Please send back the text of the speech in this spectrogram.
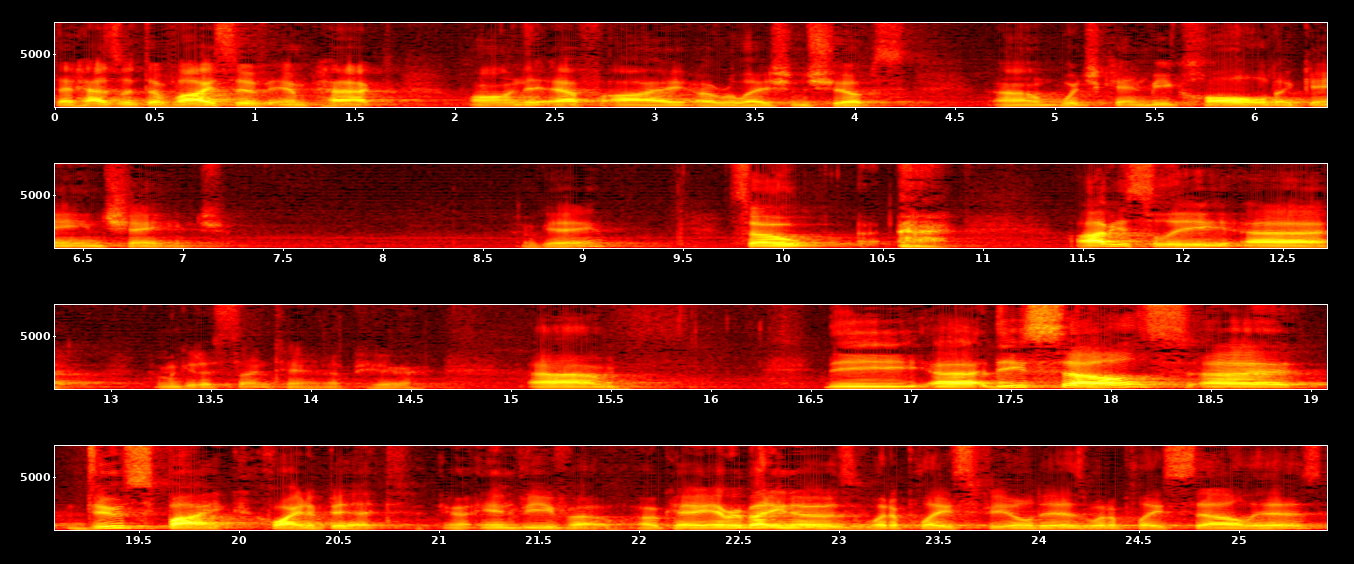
that has a divisive impact on the FI relationships, um, which can be called a gain change. Okay? So, obviously, uh, I'm going to get a suntan up here. Um, the, uh, these cells uh, do spike quite a bit in vivo. Okay, everybody knows what a place field is, what a place cell is,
